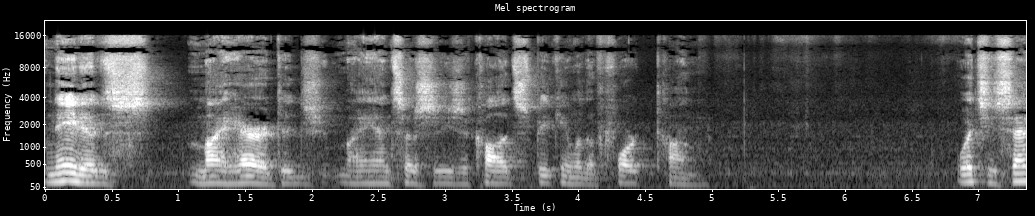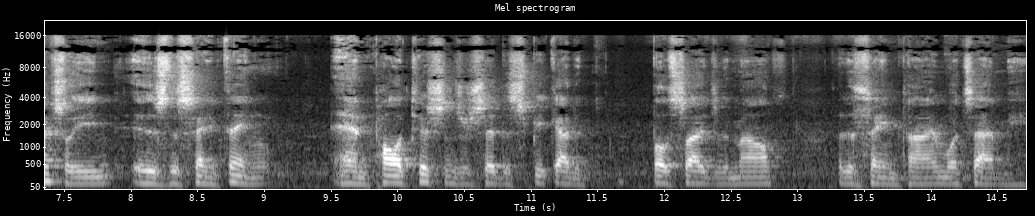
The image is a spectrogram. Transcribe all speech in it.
natives. My heritage, my ancestors used to call it speaking with a forked tongue, which essentially is the same thing. And politicians are said to speak out of both sides of the mouth at the same time. What's that mean?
